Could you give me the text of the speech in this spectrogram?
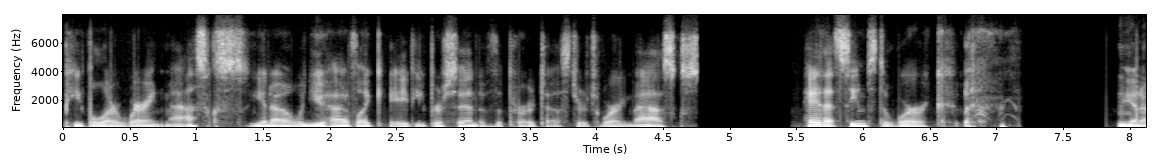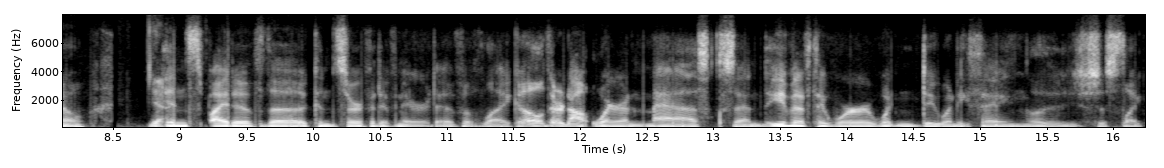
people are wearing masks, you know, when you have like 80% of the protesters wearing masks, hey, that seems to work, you Mhm. know, Yeah. in spite of the conservative narrative of like, oh, they're not wearing masks. And even if they were, it wouldn't do anything. It's just like,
